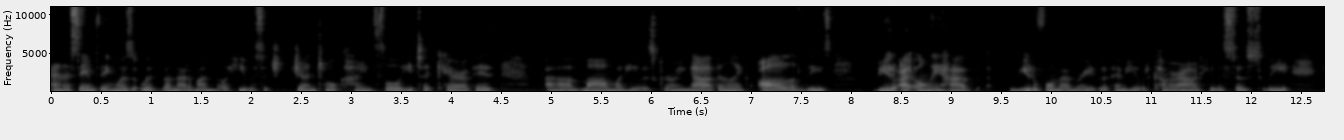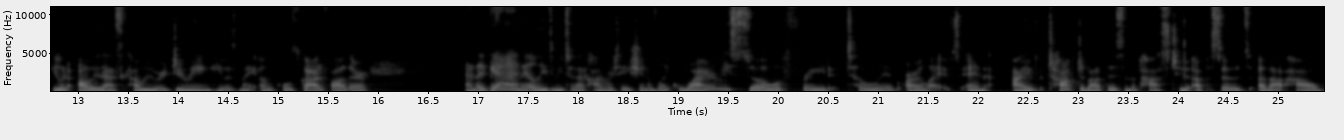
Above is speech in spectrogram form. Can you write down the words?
And the same thing was with Don Armando. He was such a gentle, kind soul. He took care of his uh, mom when he was growing up, and like all of these beautiful. I only have beautiful memories with him. He would come around. He was so sweet. He would always ask how we were doing. He was my uncle's godfather. And again, it leads me to that conversation of like, why are we so afraid to live our lives? And I've talked about this in the past two episodes about how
